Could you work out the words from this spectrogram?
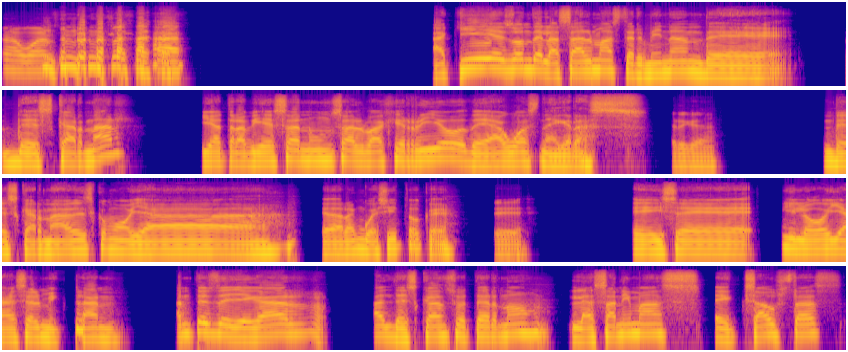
Aguas. Aquí es donde las almas terminan de descarnar y atraviesan un salvaje río de aguas negras. Verga. Descarnar es como ya quedar en huesito, que Eh, dice, y luego ya es el Mictlán. Antes de llegar al descanso eterno, las ánimas exhaustas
